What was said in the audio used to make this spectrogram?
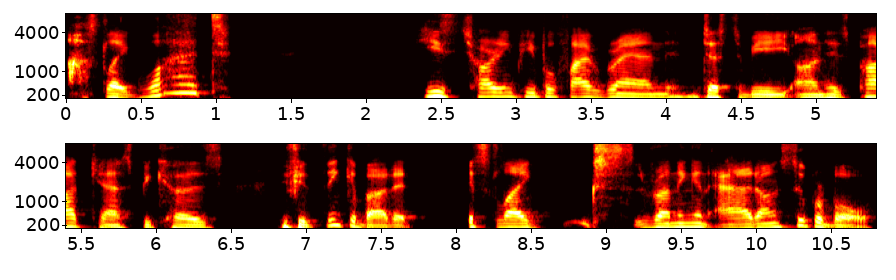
I was like, what? He's charging people five grand just to be on his podcast because if you think about it, it's like running an ad on Super Bowl.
